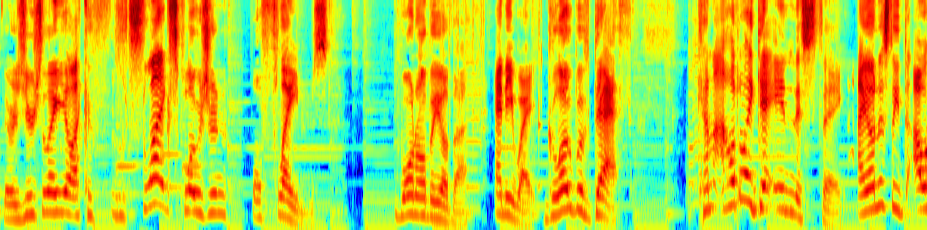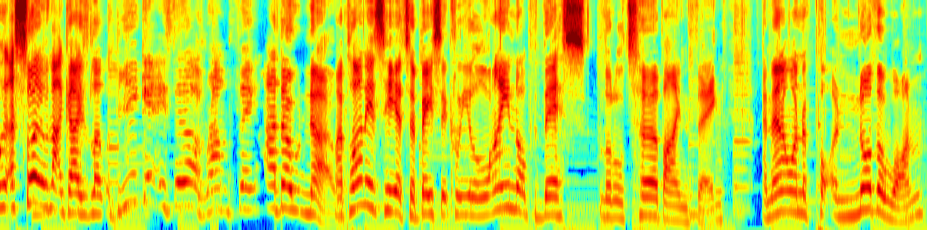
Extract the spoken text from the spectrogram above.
There is usually like a slight explosion or flames. One or the other. Anyway, Globe of Death. Can I, how do I get in this thing? I honestly, I, I saw it on that guy's level. Do you get, is there a ramp thing? I don't know. My plan is here to basically line up this little turbine thing. And then I want to put another one,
